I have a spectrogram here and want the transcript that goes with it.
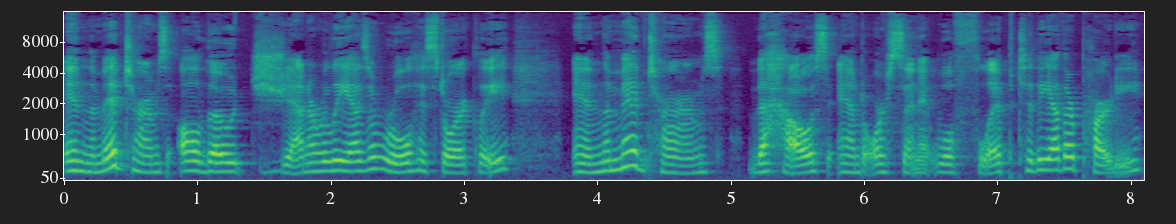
in the midterms. Although, generally, as a rule, historically, in the midterms, the House and or Senate will flip to the other party.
